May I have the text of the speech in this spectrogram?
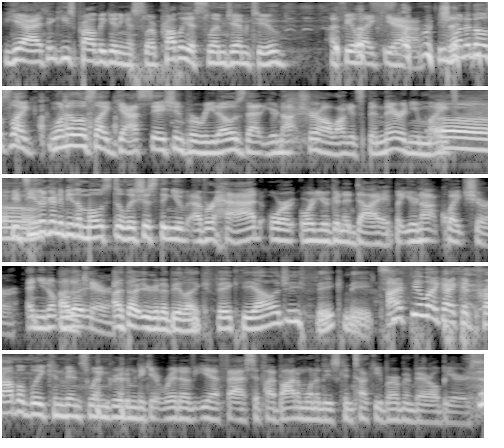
Yeah, I think he's probably getting a slur, probably a Slim Jim too. I feel like yeah, one of those like one of those like gas station burritos that you're not sure how long it's been there, and you might. Oh. It's either going to be the most delicious thing you've ever had, or or you're going to die, but you're not quite sure, and you don't I really thought, care. I thought you were going to be like fake theology, fake meat. I feel like I could probably convince Wayne Grudem to get rid of EFS if I bought him one of these Kentucky bourbon barrel beers.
